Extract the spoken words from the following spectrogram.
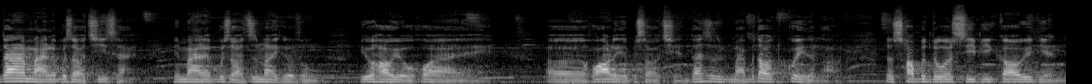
当然买了不少器材，也买了不少支麦克风，有好有坏，呃，花了也不少钱，但是买不到贵的啦，就差不多 CP 高一点的，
